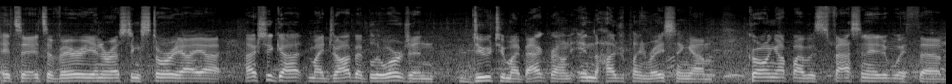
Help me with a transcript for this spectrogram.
It's a, it's a very interesting story. I uh, actually got my job at Blue Origin due to my background in the hydroplane racing. Um, growing up, I was fascinated with uh,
